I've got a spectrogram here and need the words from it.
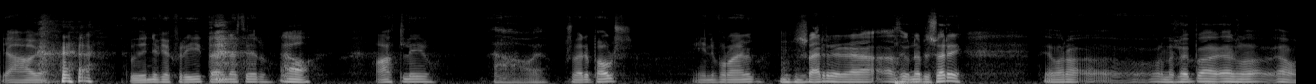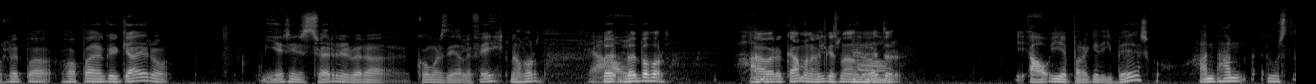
Já já. Guðinni fekk frí daginn eftir og Já. Atli og já Sverri Páls einu fór á æfingu mm -hmm. Sverrir er að, að þú nefnir Sverri. Þegar var að voru með hlaupa eða svona, já, hlaupa hoppaði einhver í gær og mér sýnist Sverrir vera að komast í alveg feikna form. Hlau- hlaupaform, það hann, verður gaman að fylgjast með hann Já. Já, ég bara get ekki beðið sko. Hann, hann, þú veist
